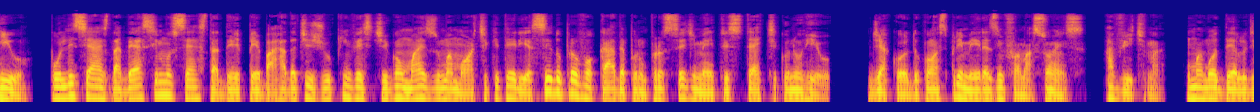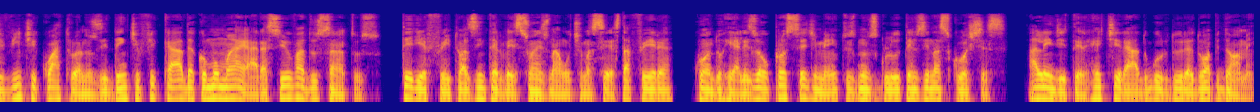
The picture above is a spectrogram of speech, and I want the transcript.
Rio, policiais da 16ª DP Barra da Tijuca investigam mais uma morte que teria sido provocada por um procedimento estético no Rio. De acordo com as primeiras informações, a vítima, uma modelo de 24 anos identificada como Maiara Silva dos Santos, teria feito as intervenções na última sexta-feira, quando realizou procedimentos nos glúteos e nas coxas, além de ter retirado gordura do abdômen.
